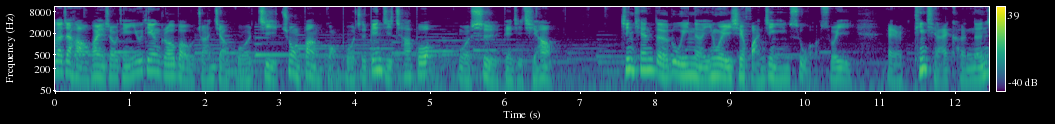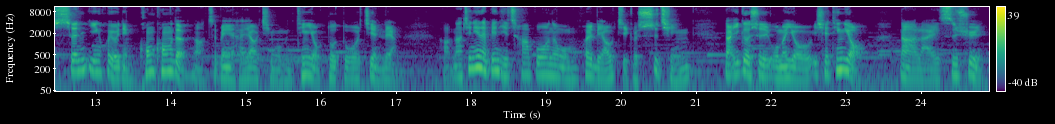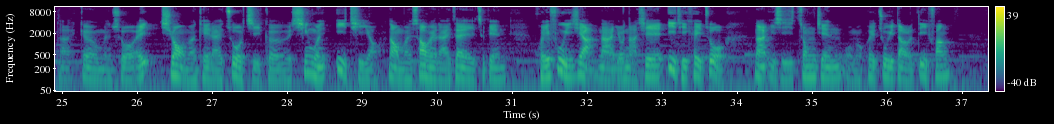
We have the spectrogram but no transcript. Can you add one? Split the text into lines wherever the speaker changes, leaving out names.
大家好，欢迎收听 UDN Global 转角国际重磅广播之编辑插播，我是编辑七号。今天的录音呢，因为一些环境因素哦，所以诶听起来可能声音会有点空空的啊，这边也还要请我们听友多多见谅。好，那今天的编辑插播呢，我们会聊几个事情。那一个是我们有一些听友。那来私讯啊，跟我们说，诶，希望我们可以来做几个新闻议题哦。那我们稍微来在这边回复一下，那有哪些议题可以做？那以及中间我们会注意到的地方。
